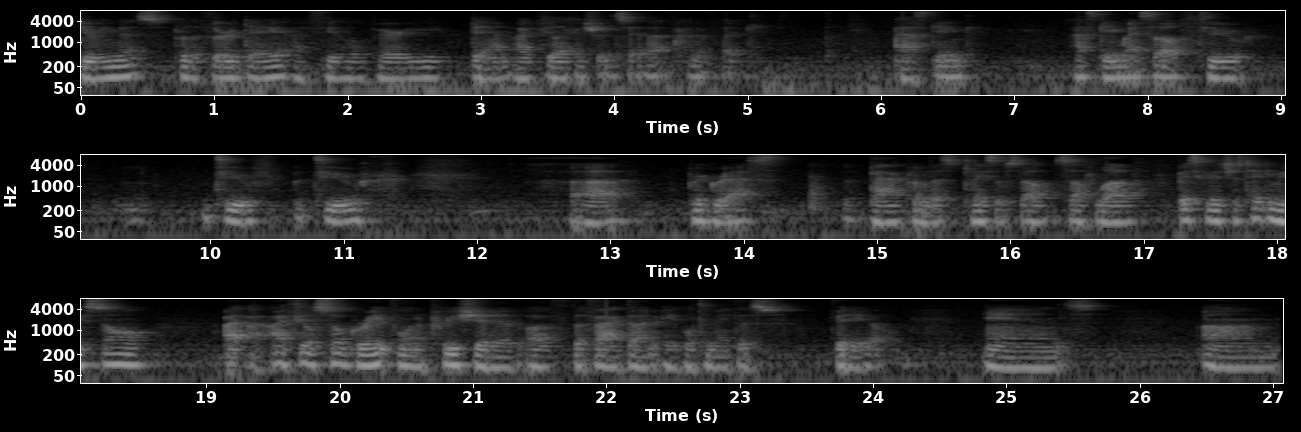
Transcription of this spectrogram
doing this for the third day, I feel very damn. I feel like I shouldn't say that. I'm kind of like asking, asking myself to, to, to uh, regress back from this place of self self love. Basically, it's just taken me so. I, I feel so grateful and appreciative of the fact that I'm able to make this video, and um,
